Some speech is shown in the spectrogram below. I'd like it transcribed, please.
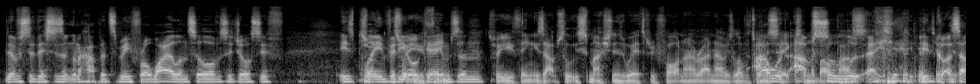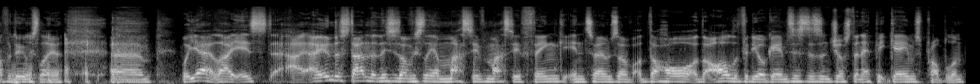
obviously this isn't going to happen to me for a while until obviously Joseph is playing video games think. and That's what you think. He's absolutely smashing his way through Fortnite right now. He's level I 26 would on the battle pass. absolutely. he's got himself a Doomslayer. Um, but yeah, like it's. I, I understand that this is obviously a massive, massive thing in terms of the whole, the, all the video games. This isn't just an Epic Games problem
